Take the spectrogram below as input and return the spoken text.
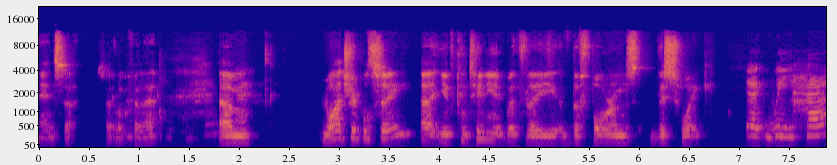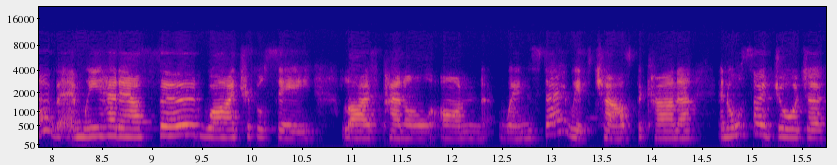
answer. So look for that. Um, YCCC, uh, you've continued with the the forums this week. We have, and we had our third YCCC live panel on Wednesday with Charles Pakana and also Georgia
